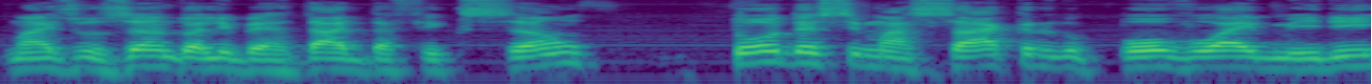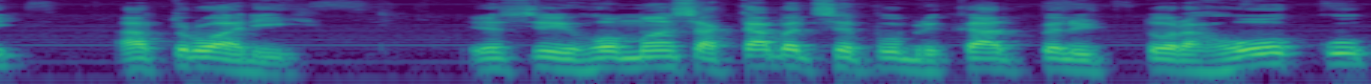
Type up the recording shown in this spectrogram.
mas usando a liberdade da ficção, todo esse massacre do povo Aimiri Atruari. Esse romance acaba de ser publicado pela editora Rocco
